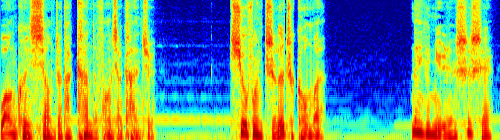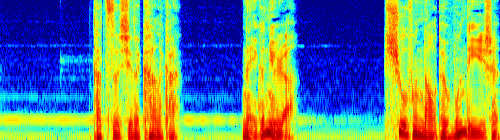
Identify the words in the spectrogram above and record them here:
王坤向着他看的方向看去。秀凤指了指口门：“那个女人是谁？”他仔细的看了看，哪个女人？秀凤脑袋嗡的一声：“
